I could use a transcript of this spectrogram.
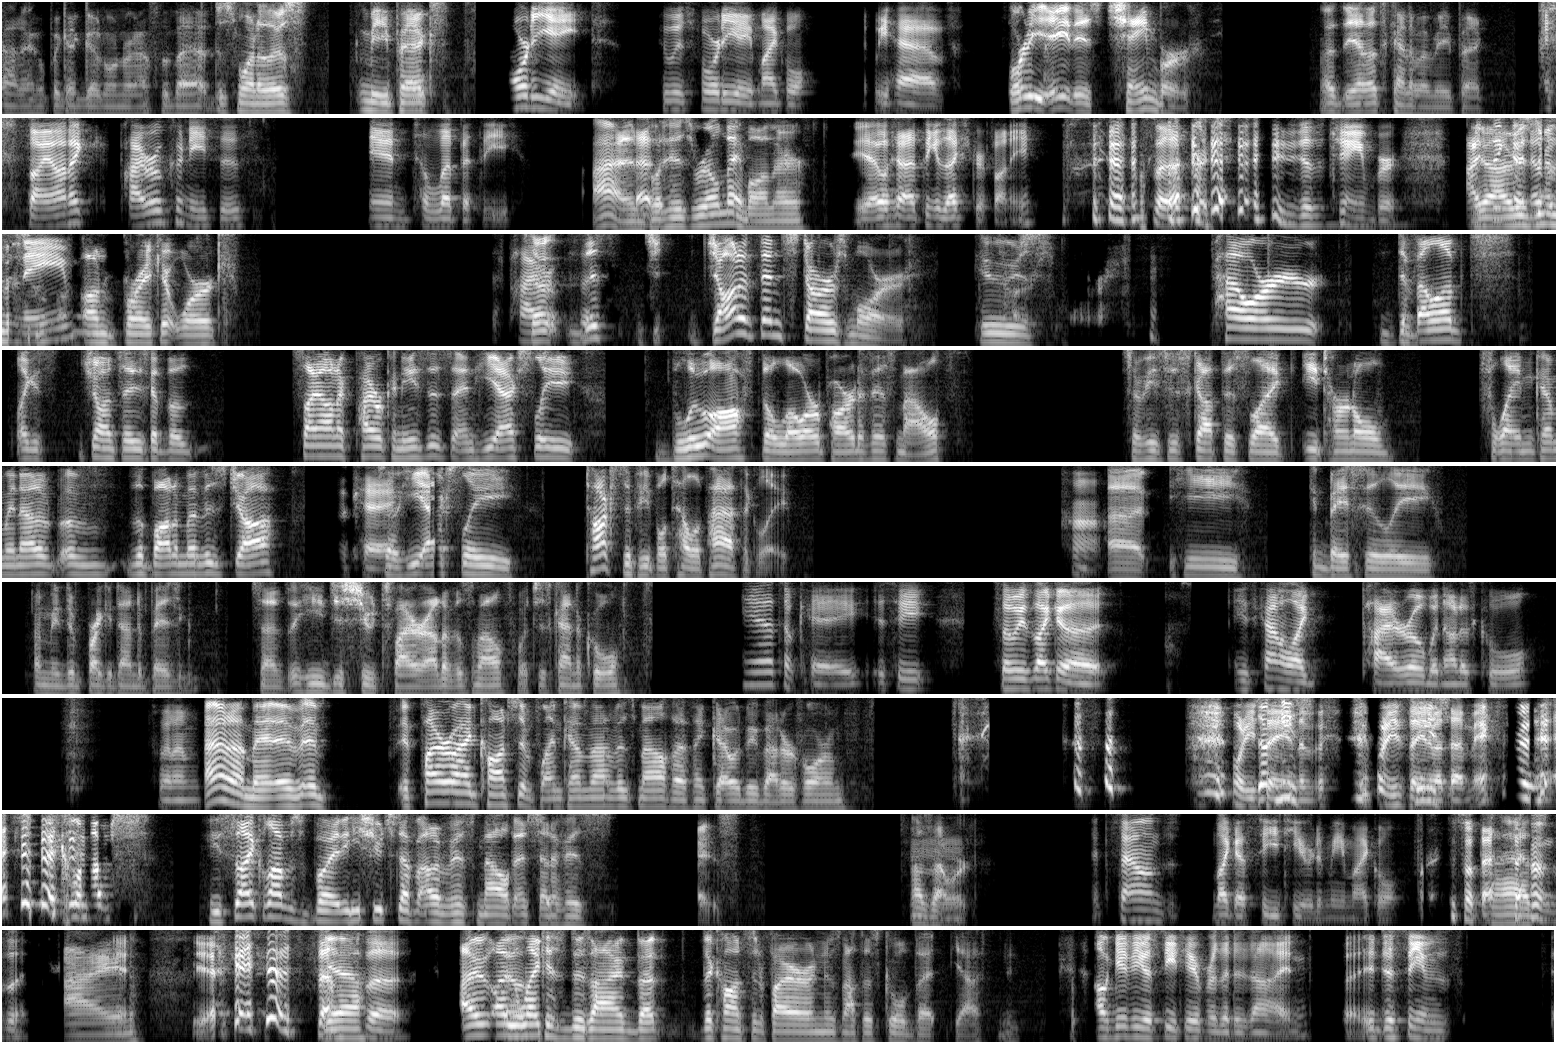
God, I hope I got a good one right off the bat. Just one of those me picks. forty-eight. Who is forty-eight, Michael? We have Forty-eight is Chamber. Yeah, that's kind of a me pick. psionic pyrokinesis and telepathy. Ah, I didn't That- put his real name on there. Yeah, which I think is extra funny. so he's just chamber. I yeah, think I I, was know doing his this name. on break at work. Pyro- so this J- Jonathan Starsmore, whose power developed, like John said, he's got the psionic pyrokinesis, and he actually blew off the lower part of his mouth. So he's just got this like eternal flame coming out of, of the bottom of his jaw. okay. So he actually talks to people telepathically. huh. Uh, he can basically, I mean, to break it down to basic sense, he just shoots fire out of his mouth, which is kind of cool. Yeah, it's okay. Is he? So he's like a. He's kind of like pyro, but not as cool. That's what I'm. I don't know, man. If if, if Pyro had constant flame coming out of his mouth, I think that would be better for him. what are you So saying? what are you saying about that man? Cyclops. He's Cyclops, but he shoots stuff out of his mouth instead of his eyes. How's that Hmm. work? It sounds like a C tier to me, Michael. That's what that That's sounds like. Fine. Yeah, it sounds. Yeah. Uh, I, I Yeah. like his design. That the constant fire in his mouth is cool, but yeah, I'll give you a C tier for the design, but it just seems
